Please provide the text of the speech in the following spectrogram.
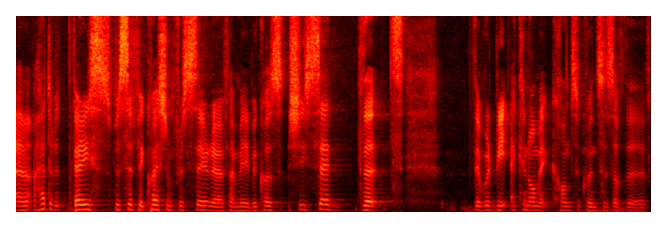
Uh, I had a very specific question for Sarah, if I may, because she said that there would be economic consequences of the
